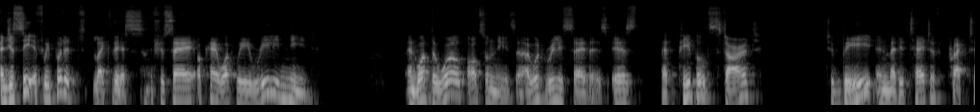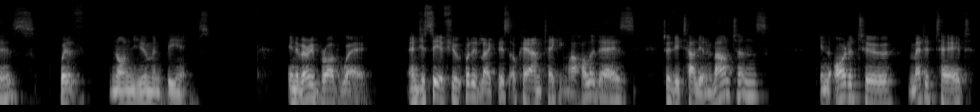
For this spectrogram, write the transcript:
And you see, if we put it like this, if you say, okay, what we really need and what the world also needs, and I would really say this, is that people start to be in meditative practice with non human beings in a very broad way. And you see, if you put it like this, okay, I'm taking my holidays to the Italian mountains in order to meditate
